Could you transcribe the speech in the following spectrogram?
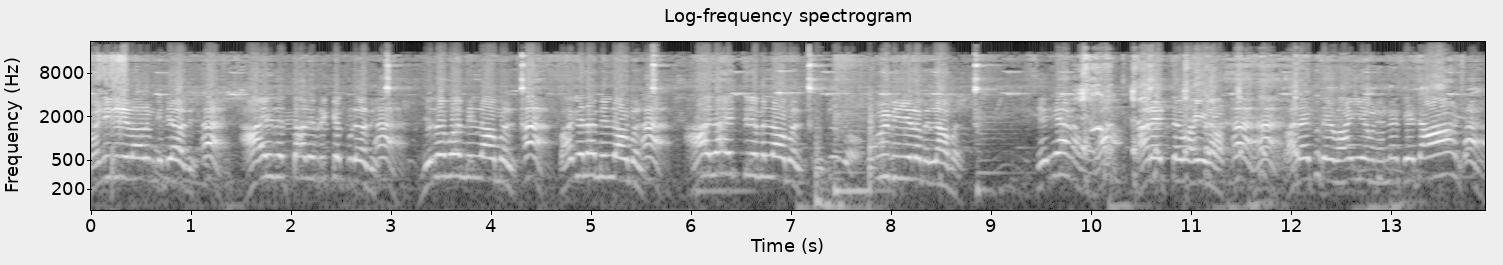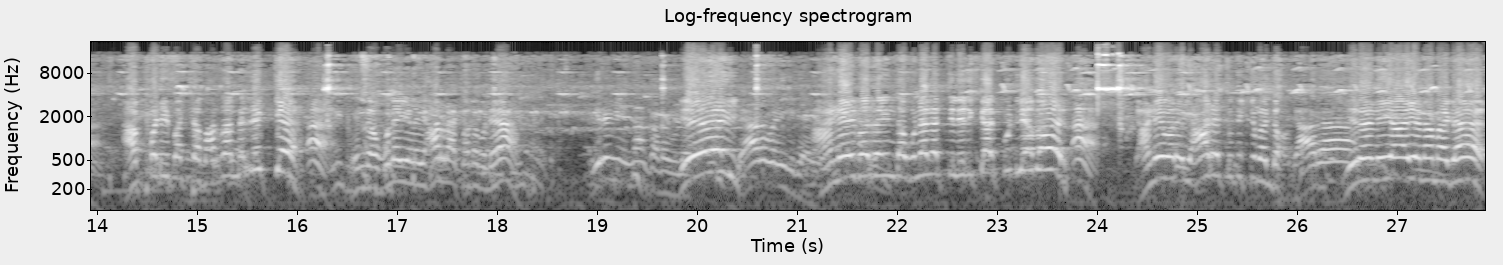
மனிதர்களாலும் கிடையாது. ஆயுதத்தாலும் இருக்கக்கூடாது. இரவும் இல்லாமல். பகலும் இல்லாமல் ஆ. ஆகாயத்திலும் இல்லாமல் பூமியிலும் இல்லாமல் சரியான வரம் வரத்தை வாங்கினான். வரத்தை வாங்கியவன் என்ன செய்தான். அப்படிப்பட்ட வரம் இருக்க. இந்த உலகில யாரா கடவுளே அனைவரும் இந்த உலகத்தில் இருக்கக்கூடியவர். அனைவரை யாரை துதிக்க வேண்டும்? யாரா? இரணியாய நமக.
